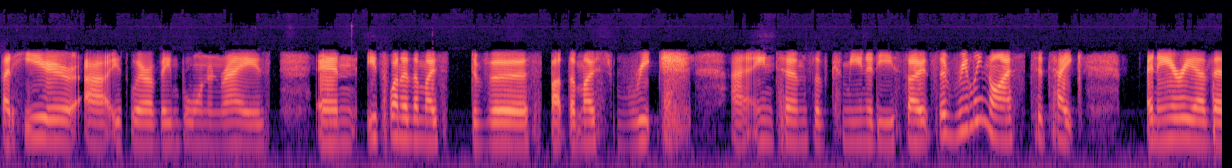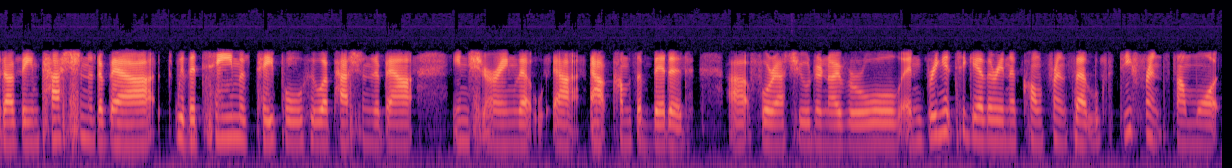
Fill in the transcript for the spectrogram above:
But here uh, is where I've been born and raised, and it's one of the most diverse, but the most rich uh, in terms of community. So it's really nice to take an area that I've been passionate about with a team of people who are passionate about ensuring that our outcomes are bettered uh, for our children overall and bring it together in a conference that looks different somewhat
